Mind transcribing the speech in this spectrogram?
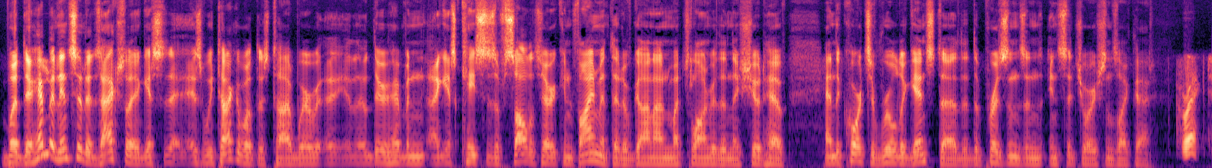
But there have been incidents, actually, I guess, as we talk about this, Todd, where uh, there have been, I guess, cases of solitary confinement that have gone on much longer than they should have, and the courts have ruled against uh, the, the prisons in, in situations like that. Correct.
